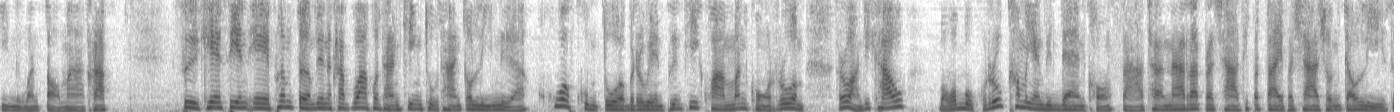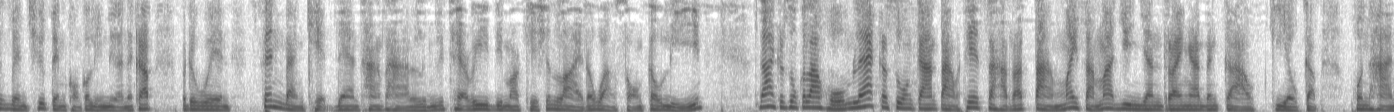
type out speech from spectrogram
อีกหนึ่งวันต่อมาครับ สื่อ KCNA เพิ่มเติมด้วยนะครับ ว่าพลฐานคิงถูกฐานเกาหลีเหนือ ควบคุมตัวบริเวณพื้นที่ความมั่นคงร่วม ระหว่างที่เขาบอกว่าบุกรุกเข้ามายังดินแดนของสาธารณรัฐประชาธิปไตยประชาชนเกาหลี ซึ่งเป็นชื่อเต็มของเกาหลีเหนือนะครับ บริเวณเส้นแบ่งเขตแดนทางทหารหรือ military demarcation line ระหว่าง 2 เกาหลี ด้านกระทรวงกลาโหม และกระทรวงการต่างประเทศสหรัฐต่าง ไม่สามารถยืนยันรายงานดังกล่าวเกี่ยวกับพลหาร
